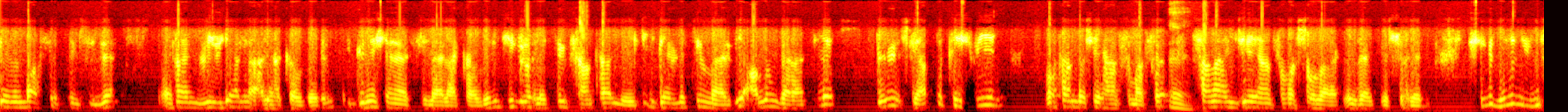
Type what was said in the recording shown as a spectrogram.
demin bahsettim size efendim rüzgarla alakalı dedim, güneş enerjisiyle alakalı dedim, hidroelektrik santralle ilgili devletin verdiği alım garantili döviz fiyatlı teşviğin vatandaşa yansıması, Evet. sanayiciye yansıması olarak özellikle söyledim. Şimdi bunun ilginç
